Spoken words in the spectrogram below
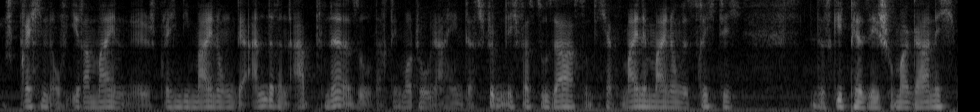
und sprechen auf ihrer Meinung, äh, sprechen die Meinung der anderen ab, ne? Also nach dem Motto, nein, das stimmt nicht, was du sagst und ich habe meine Meinung ist richtig. Das geht per se schon mal gar nicht,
